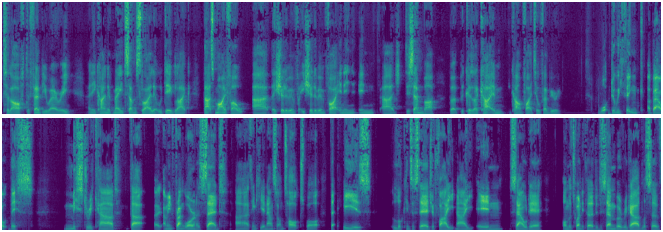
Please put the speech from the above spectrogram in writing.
till after February. And he kind of made some sly little dig like, that's my fault. Uh, they should have been. He should have been fighting in in uh, December, but because I cut him, he can't fight till February. What do we think about this mystery card? That I mean, Frank Warren has said. Uh, I think he announced it on Talksport that he is looking to stage a fight night in Saudi on the 23rd of December, regardless of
